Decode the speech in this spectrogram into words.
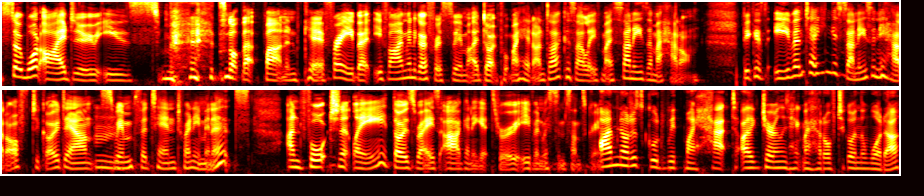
so what I do is it's not that fun and carefree, but if I'm going to go for a swim, I don't put my head under because I leave my sunnies and my hat on. Because even taking your sunnies and your hat off to go down, Mm. swim for 10, 20 minutes, unfortunately, those rays are going to get through even with some sunscreen. I'm not as good with my hat. I generally take my hat off to go in the water.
